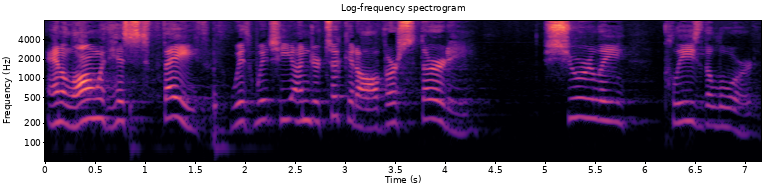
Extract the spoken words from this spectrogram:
and along with his faith with which he undertook it all, verse 30, surely please the Lord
